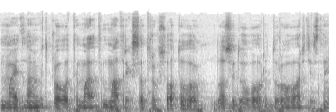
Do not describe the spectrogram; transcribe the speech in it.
мають нам відправити мат- матрикса 300-го, досить дорого- дороговартісний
